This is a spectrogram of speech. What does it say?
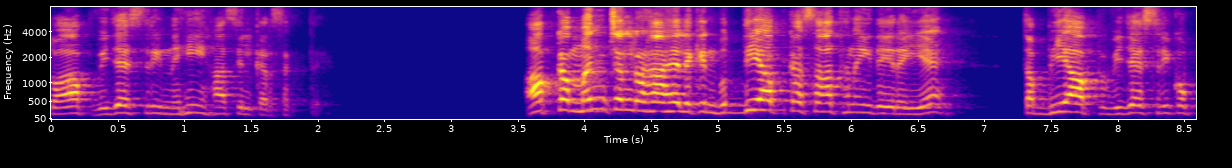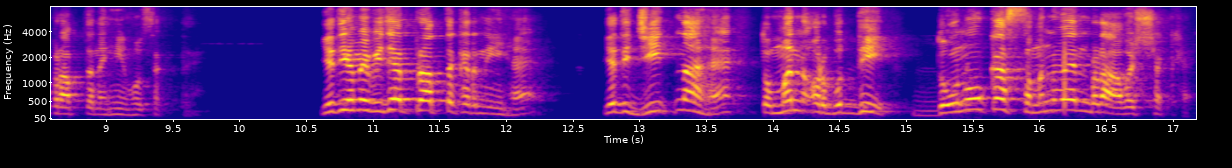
तो आप विजयश्री नहीं हासिल कर सकते। आपका मन चल रहा है, लेकिन बुद्धि आपका साथ नहीं दे रही है, तब भी आप विजयश्री को प्राप्त नहीं हो सकते। यदि हमें विजय प्राप्त करनी है, यदि जीतना है तो मन और बुद्धि दोनों का समन्वयन बड़ा आवश्यक है।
